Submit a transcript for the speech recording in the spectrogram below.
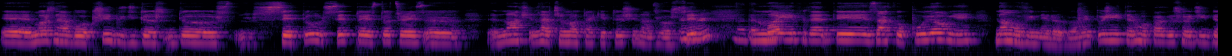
e, można było przybić do, do sytu. Syt to jest to, co jest, e, no się zaczyna takie, to się nazywa syt. Mhm, na dachu. No i wtedy zakopują i namowiny robią. I później ten chłopak już chodzi do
